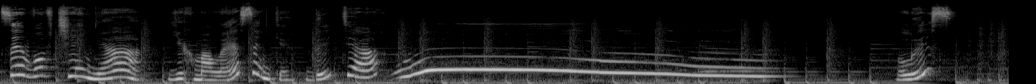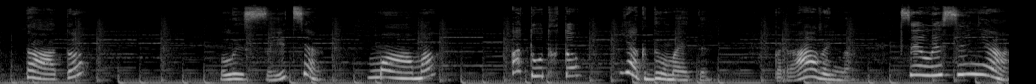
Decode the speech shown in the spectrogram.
це вовченя, їх малесеньке дитя. Лис, тато. Лисиця? Мама? А тут хто? Як думаєте? Правильно, це лисеня,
